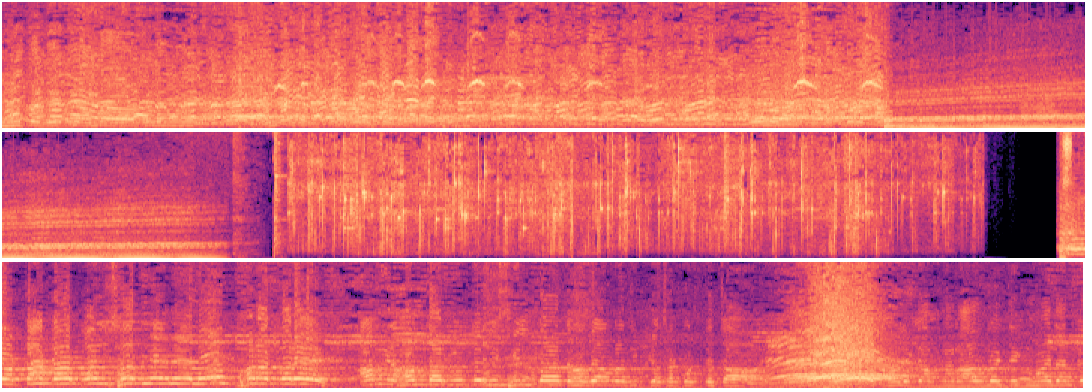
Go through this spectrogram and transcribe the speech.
মুহূর্তে দেখছি আমরা টাকা পয়সা দিয়ে এনে লোক ভাড়া করে, আমির হামদার বিরুদ্ধে মিছিল করাতে হবে, আমরা জিজ্ঞাসা করতে চাই। তাহলে কি আপনার রাজনৈতিক ময়দানকে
